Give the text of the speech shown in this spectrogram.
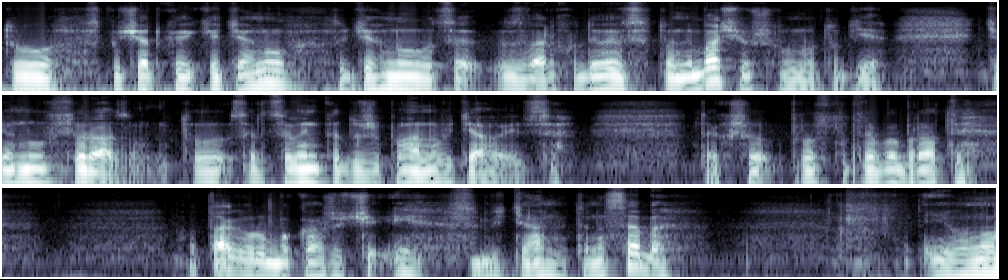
то спочатку як я тягнув, то тягнув оце зверху, дивився, то не бачив, що воно тут є. Тягнув все разом, то серцевинка дуже погано витягується. Так що просто треба брати отак, грубо кажучи, і собі тягнете на себе. І воно,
